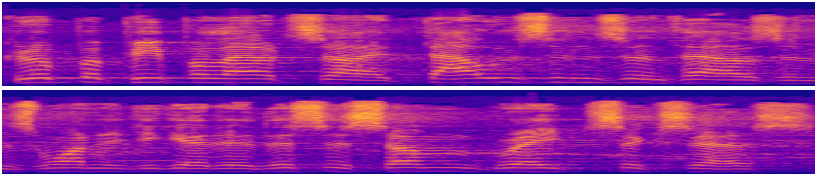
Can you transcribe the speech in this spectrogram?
group of people outside, thousands and thousands wanted to get in. This is some great success.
